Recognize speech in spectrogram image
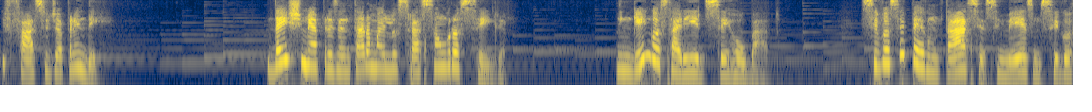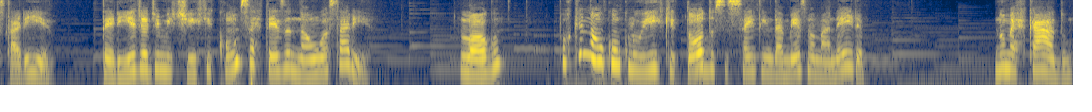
e fácil de aprender. Deixe-me apresentar uma ilustração grosseira. Ninguém gostaria de ser roubado. Se você perguntasse a si mesmo se gostaria, teria de admitir que com certeza não gostaria. Logo, por que não concluir que todos se sentem da mesma maneira? No mercado,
